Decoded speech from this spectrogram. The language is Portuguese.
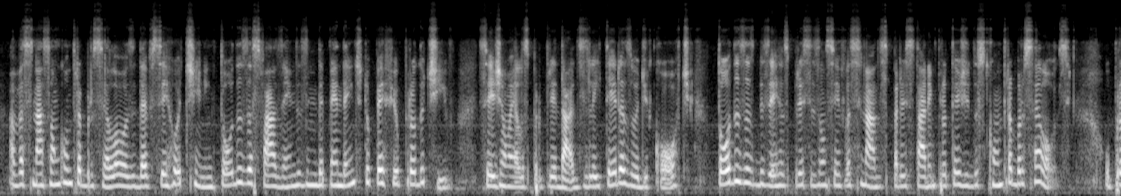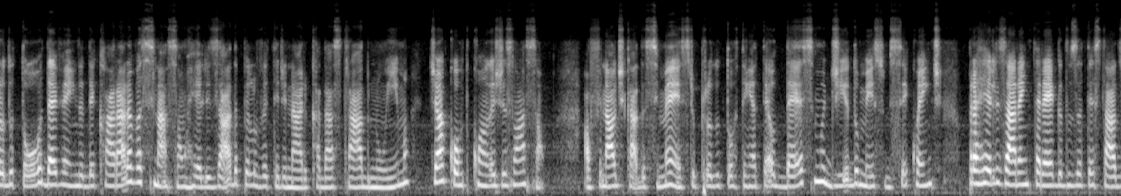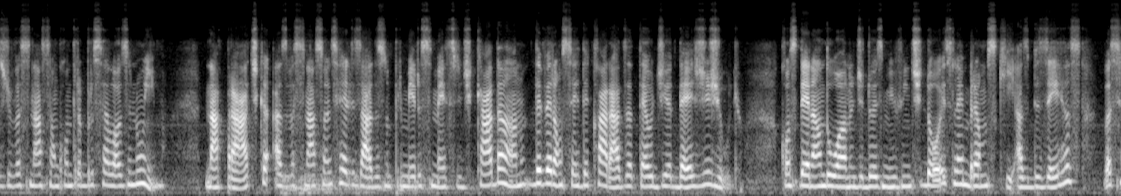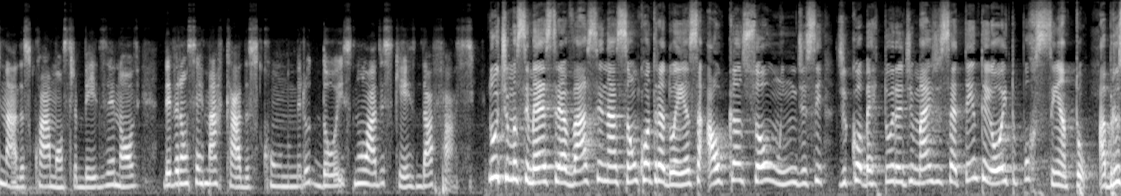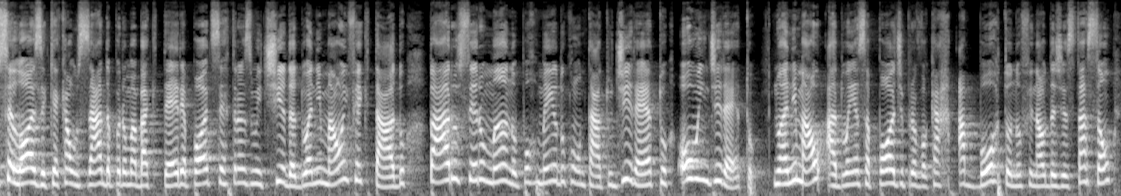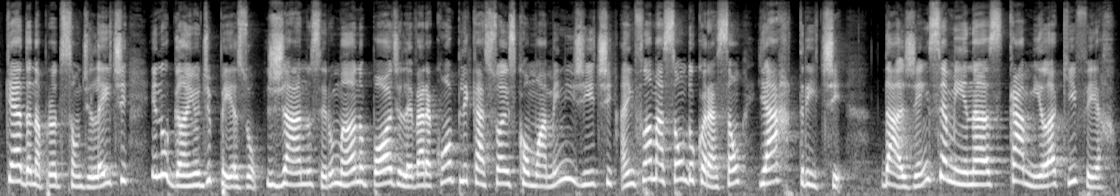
A vacinação contra a brucelose deve ser rotina em todas as fazendas, independente do perfil produtivo, sejam elas propriedades leiteiras ou de corte, todas as bezerras precisam ser vacinadas para estarem protegidas contra a brucelose. O produtor deve ainda declarar a vacinação realizada pelo veterinário cadastrado no IMA, de acordo com a legislação. Ao final de cada semestre, o produtor tem até o décimo dia do mês subsequente para realizar a entrega dos atestados de vacinação contra a brucelose no IMA. Na prática, as vacinações realizadas no primeiro semestre de cada ano deverão ser declaradas até o dia 10 de julho. Considerando o ano de 2022, lembramos que as bezerras vacinadas com a amostra B19 deverão ser marcadas com o número 2 no lado esquerdo da face. No último semestre, a vacinação contra a doença alcançou um índice de cobertura de mais de 78%. A brucelose, que é causada por uma bactéria, pode ser transmitida do animal infectado para o ser humano por meio do contato direto ou indireto. No animal, a doença pode provocar aborto no final da gestação, queda na produção de leite e no ganho de peso. Já no ser humano, pode levar a complicações como a meningite, a inflamação do coração e artrite. Da Agência Minas, Camila Kiefer.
